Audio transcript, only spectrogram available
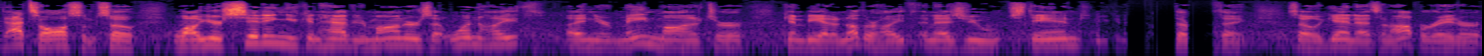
That's awesome. So while you're sitting, you can have your monitors at one height, and your main monitor can be at another height. And as you stand, you can everything. So again, as an operator,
